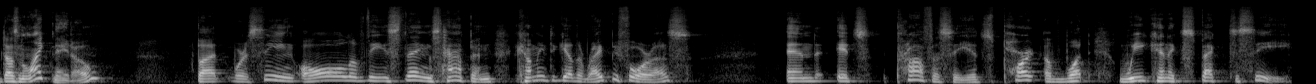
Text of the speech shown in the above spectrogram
doesn't like NATO. But we're seeing all of these things happen coming together right before us. And it's prophecy, it's part of what we can expect to see.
